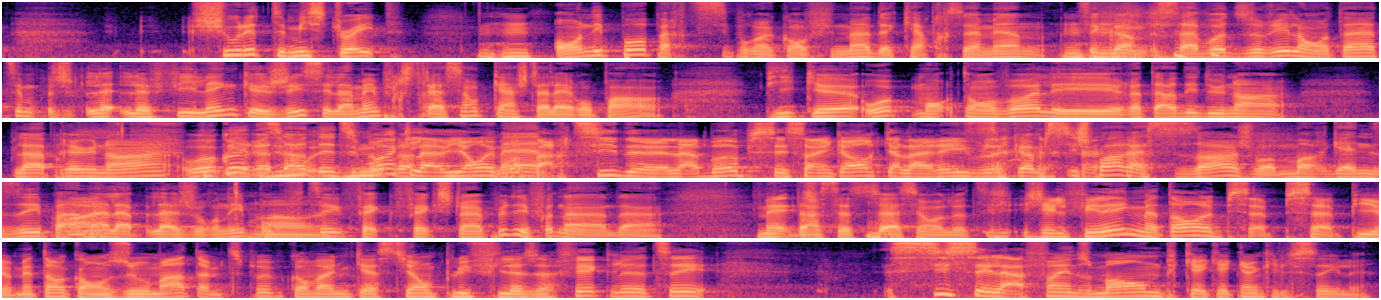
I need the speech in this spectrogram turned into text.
shoot it to me straight. Mhm. On n'est pas parti pour un confinement de quatre semaines. Sais, comme ça va durer longtemps. Le, le feeling que j'ai, c'est la même frustration que quand j'étais à l'aéroport. Puis que, oups, mon, ton vol est retardé d'une heure. Puis là, après une heure, oups, Pourquoi? il est Dis-moi retardé d'une dis-moi autre que l'avion est pas parti de là-bas, puis c'est 5 heures qu'elle arrive. c'est comme si je pars à 6 heures, je vais m'organiser pendant Ouais. la, la journée pour, Ouais, fait, que- fait que j'étais un peu des fois dans, dans, Mais dans cette situation-là, j'ai le feeling, mettons, puis euh, mettons qu'on zoom out un petit peu, puis qu'on va à une question plus philosophique, là, tu sais, si c'est la fin du monde, puis qu'il y a quelqu'un qui le sait, là.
